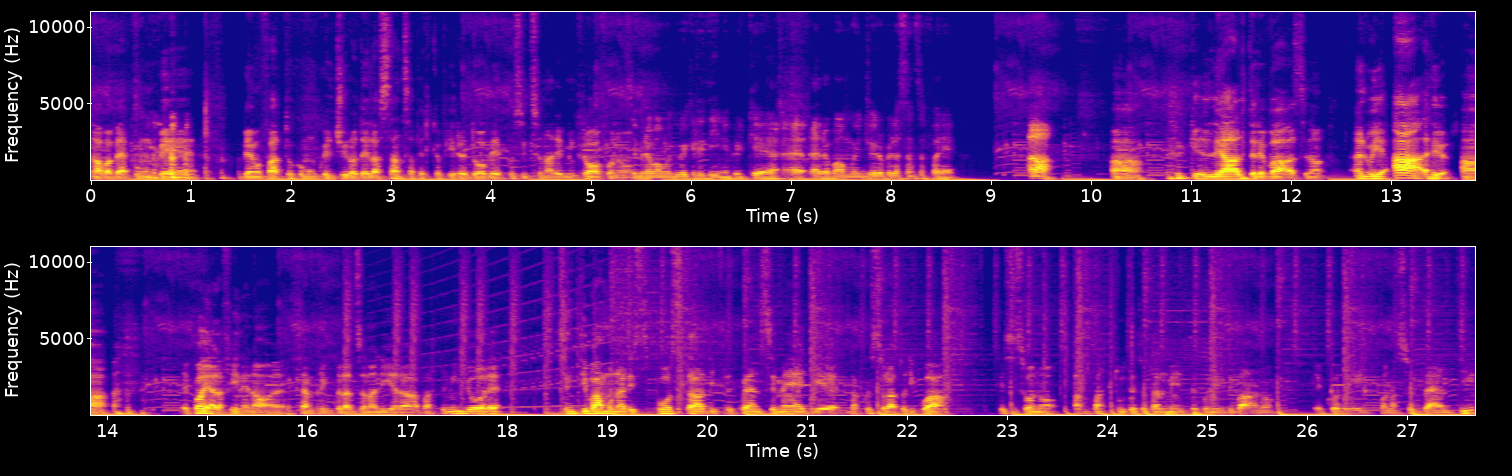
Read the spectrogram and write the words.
No, vabbè, comunque abbiamo fatto comunque il giro della stanza per capire dove posizionare il microfono. Sembravamo due cretini perché eh, eravamo in giro per la stanza a fare Ah, Ah, che le alte, le basse, no? E lui, ah, e io, ah. E poi alla fine, no, eh, sempre in quella zona lì era la parte migliore. Sentivamo una risposta di frequenze medie da questo lato di qua che si sono abbattute totalmente con il divano e con i con assorbenti.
